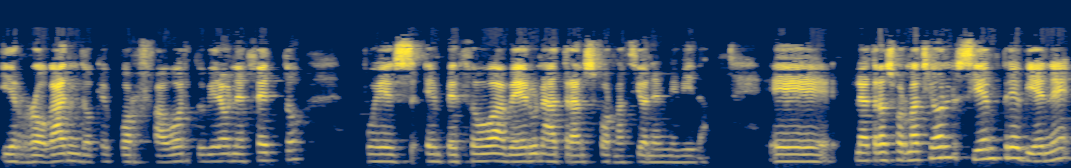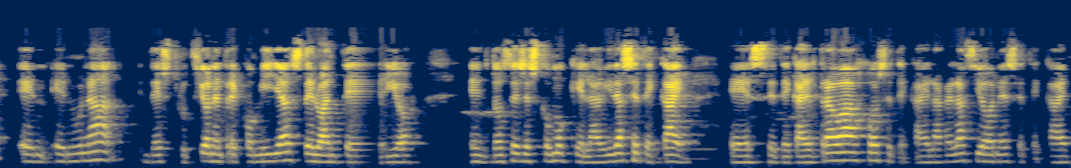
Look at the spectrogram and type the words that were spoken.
y rogando que por favor tuviera un efecto, pues empezó a haber una transformación en mi vida. Eh, la transformación siempre viene en, en, una destrucción, entre comillas, de lo anterior. Entonces es como que la vida se te cae. se te cae el trabajo, se te caen las relaciones, se te caen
